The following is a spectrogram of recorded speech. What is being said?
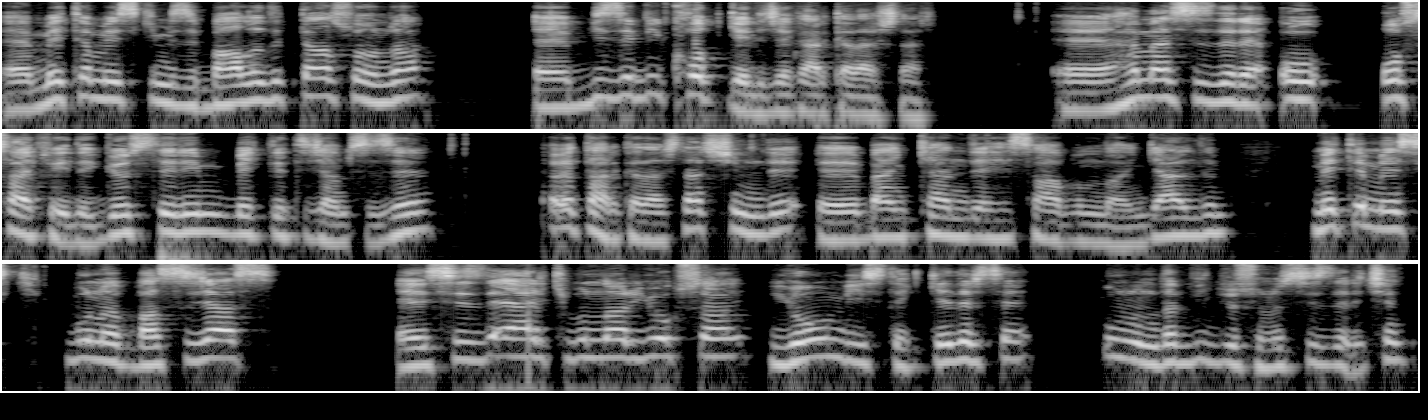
E, MetaMask'imizi bağladıktan sonra e, bize bir kod gelecek arkadaşlar. E, hemen sizlere o o sayfayı da göstereyim, bekleteceğim size. Evet arkadaşlar, şimdi e, ben kendi hesabımdan geldim. MetaMask buna basacağız. E, sizde eğer ki bunlar yoksa yoğun bir istek gelirse bunun da videosunu sizler için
